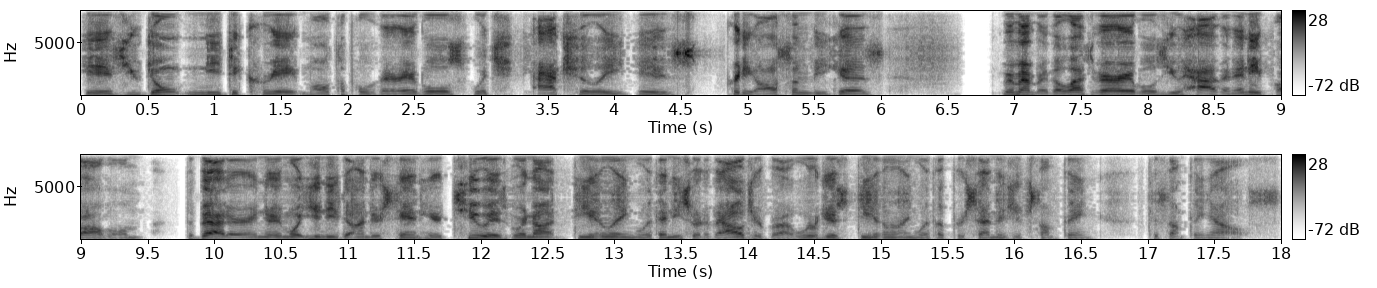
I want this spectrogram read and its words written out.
is you don't need to create multiple variables, which actually is pretty awesome because remember, the less variables you have in any problem, the better. And, and, what you need to understand here too is we're not dealing with any sort of algebra. We're just dealing with a percentage of something to something else.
